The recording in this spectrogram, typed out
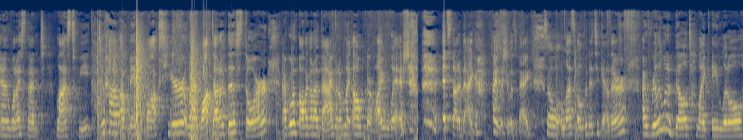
and what I spent last week. I do have a big box here. When I walked out of this store, everyone thought I got a bag, but I'm like, oh girl, I wish. it's not a bag. I wish it was a bag. So let's open it together. I really want to build like a little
